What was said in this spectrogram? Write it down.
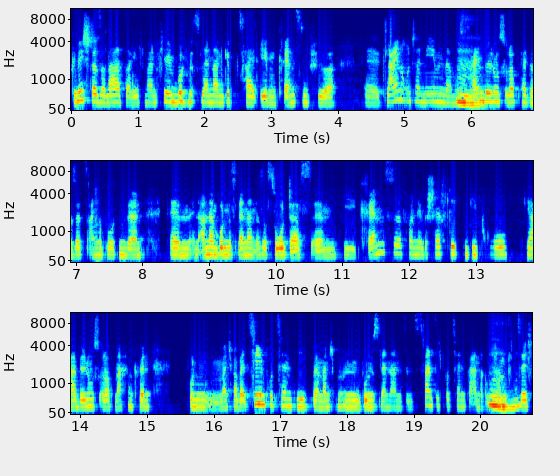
gemischter Salat, sage ich mal. In vielen Bundesländern gibt es halt eben Grenzen für äh, kleine Unternehmen, da muss mhm. kein Bildungsurlaub per Gesetz angeboten werden. Ähm, in anderen Bundesländern ist es so, dass ähm, die Grenze von den Beschäftigten, die pro Jahr Bildungsurlaub machen können, und manchmal bei 10 Prozent liegt, bei manchen Bundesländern sind es 20 Prozent, bei anderen mhm. 50.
